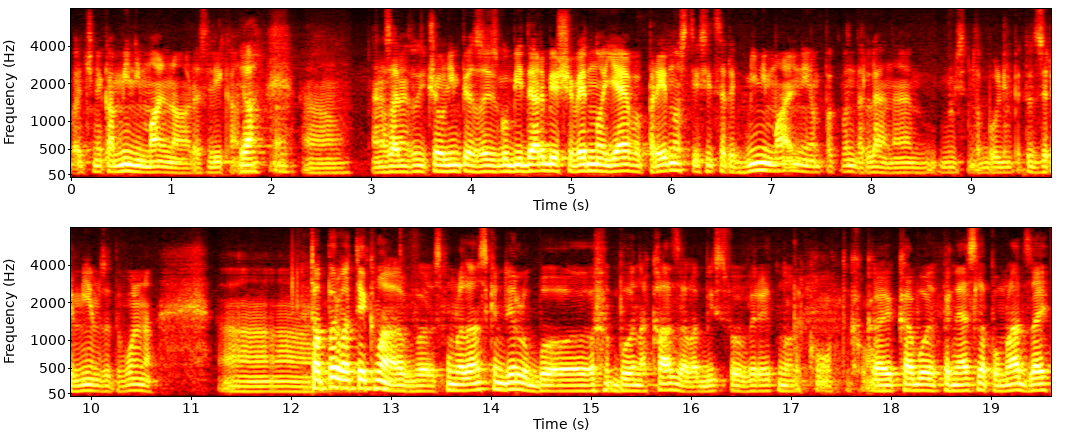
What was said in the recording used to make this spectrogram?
pač neka minimalna razlika. ne. Ja, Uh, Na zadnje, tudi če Olimpija zdaj izgubi derbi, še vedno je v prednosti, sicer minimalni, ampak vendarle. Ne. Mislim, da bo Olimpija tudi z remijem zadovoljna. Uh, Ta prva tekma v spomladanskem delu bo, bo nakazala, v bistvu, verjetno, tako, tako. Kaj, kaj bo prinesla pomlad. Zdaj,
